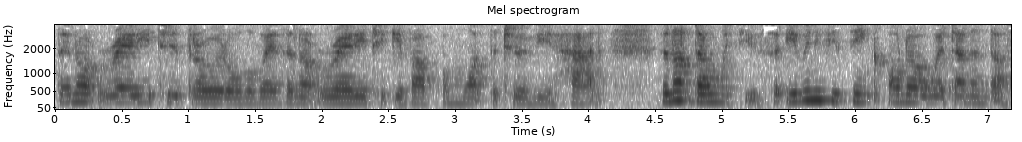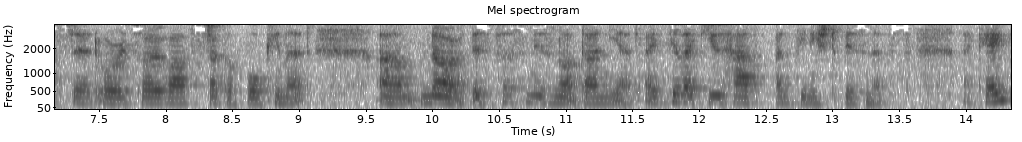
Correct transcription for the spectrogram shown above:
They're not ready to throw it all away. They're not ready to give up on what the two of you had. They're not done with you. So even if you think, oh no, we're done and dusted, or it's over, I've stuck a fork in it, um, no, this person is not done yet. I feel like you have unfinished business. Okay,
